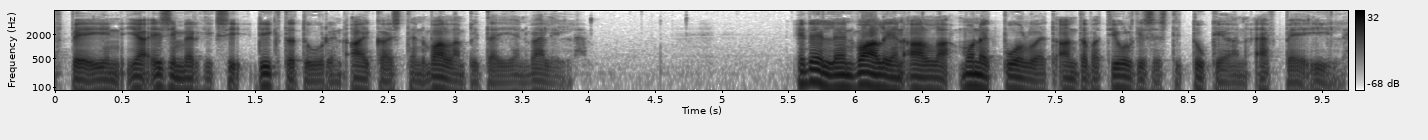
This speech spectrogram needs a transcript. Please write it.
FPIin ja esimerkiksi diktatuurin aikaisten vallanpitäjien välillä. Edelleen vaalien alla monet puolueet antavat julkisesti tukeaan FPIlle.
